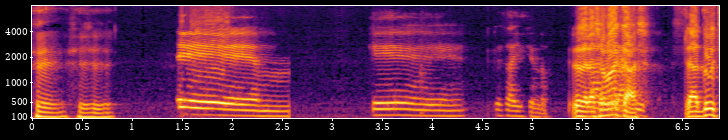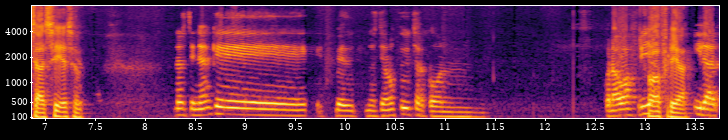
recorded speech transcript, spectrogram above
sí, sí, sí. Eh, ¿qué, ¿Qué está diciendo? Lo de las Ah, hamacas. Las duchas, sí, eso. Nos tenían que. Nos teníamos que duchar con. con agua fría. Agua fría. y la,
